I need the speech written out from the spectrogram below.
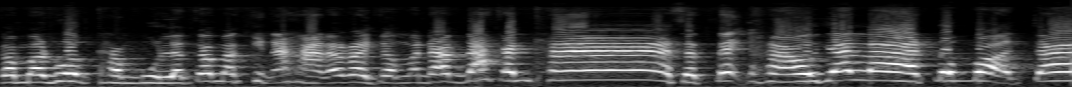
ก็มาร่วมทำบุญแล้วก็มากินอาหารอร่อยกับมาดามดักกันค่ะสเต็กเฮาส์ยะลาตะเบาะจ้า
